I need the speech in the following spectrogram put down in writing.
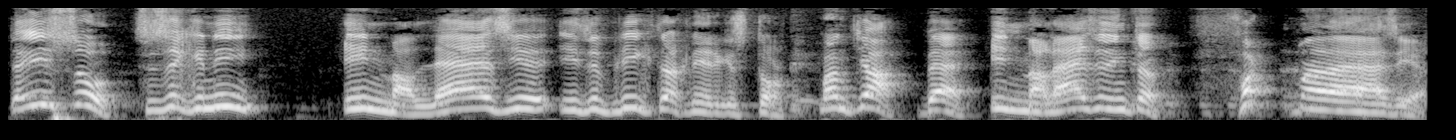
Dat is zo. Ze zeggen niet... In Maleisië is een vliegtuig neergestort. Want ja, bij in Maleisië denkt je, fuck Maleisië.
